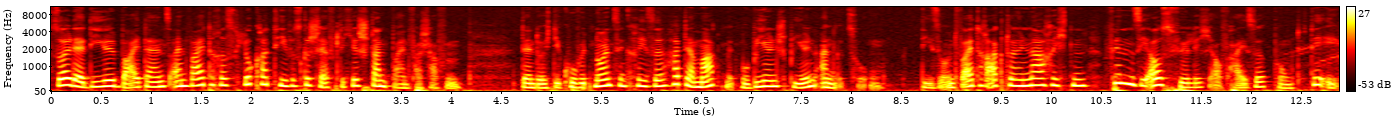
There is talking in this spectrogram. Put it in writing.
soll der Deal ByteDance ein weiteres lukratives geschäftliches Standbein verschaffen. Denn durch die Covid-19-Krise hat der Markt mit mobilen Spielen angezogen. Diese und weitere aktuellen Nachrichten finden Sie ausführlich auf heise.de.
